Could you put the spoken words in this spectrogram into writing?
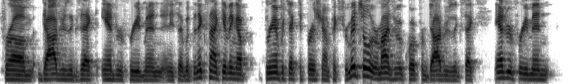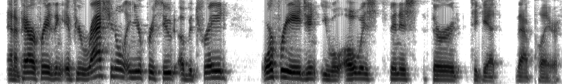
from Dodgers exec Andrew Friedman. And he said, with the Knicks not giving up three unprotected first round picks for Mitchell, it reminds me of a quote from Dodgers exec Andrew Friedman. And I'm paraphrasing if you're rational in your pursuit of a trade or free agent, you will always finish third to get that player.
